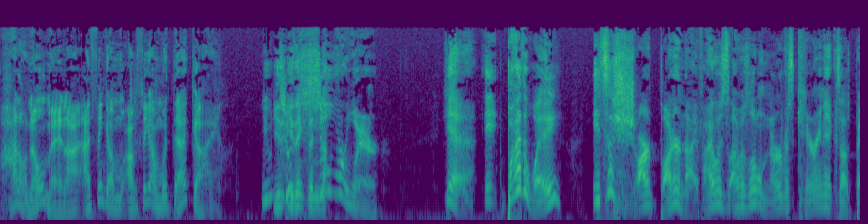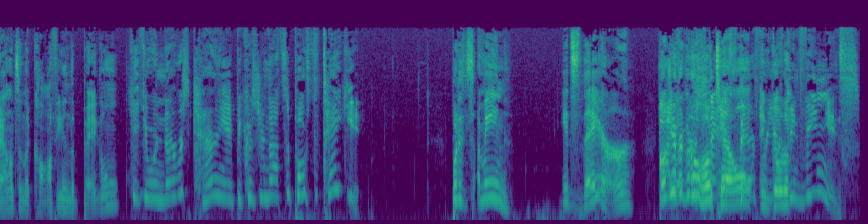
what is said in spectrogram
I don't know, man. I, I think I'm. I think I'm with that guy. You, You- you think the silverware? Yeah. It, by the way, It's a sharp butter knife. I was I was a little nervous carrying it because I was balancing the coffee and the bagel. Yeah, you were nervous carrying it because you're not supposed to take it. But it's I mean, it's there. Don't I you ever go to a hotel It's there for and go to convenience?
